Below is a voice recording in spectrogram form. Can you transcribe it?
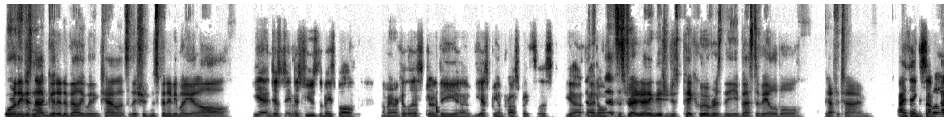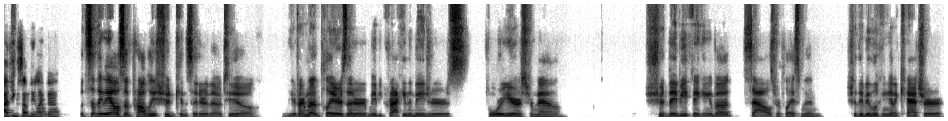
Or are they just not good at evaluating talent, so they shouldn't spend any money at all? yeah just and just use the baseball America list or the uh, ESPN prospects list. Yeah, I don't. That's a strategy. I think they should just pick whoever's the best available at the time. I think some. But- I think something like that. But something they also probably should consider, though, too. You're talking about players that are maybe cracking the majors four years from now. Should they be thinking about Sal's replacement? Should they be looking at a catcher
